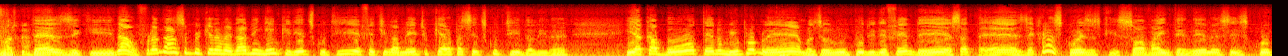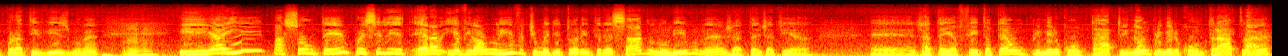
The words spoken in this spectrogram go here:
Uma tese que... Não, furadaça porque, na verdade, ninguém queria discutir efetivamente o que era para ser discutido ali, né? E acabou tendo mil problemas, eu não pude defender essa tese, aquelas coisas que só vai entender nesses corporativismo, né? E aí passou um tempo, esse era ia virar um livro, tinha uma editora interessada no livro, né? Já ta- já tinha é, já tinha feito até um primeiro contato e não um primeiro contrato, né?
